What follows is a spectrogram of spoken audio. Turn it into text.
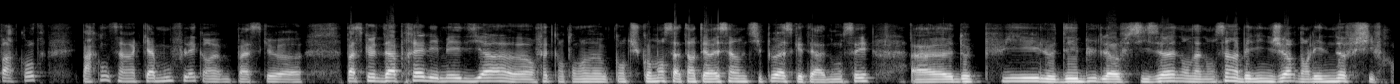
Par contre, par contre, c'est un camouflet quand même parce que parce que d'après les médias, euh, en fait, quand on quand tu commences à t'intéresser un petit peu à ce qui était annoncé euh, depuis le début de la off-season, on annonçait un Bellinger dans les neuf chiffres,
